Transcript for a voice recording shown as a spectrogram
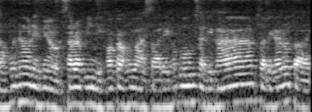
สองคนเท่าในพี่น้องสำหรับพี่นี่ขอกล่าวคำว่าสวัสดีครับผมสวัสดีครับ สวัสดีครับน้องต่อย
